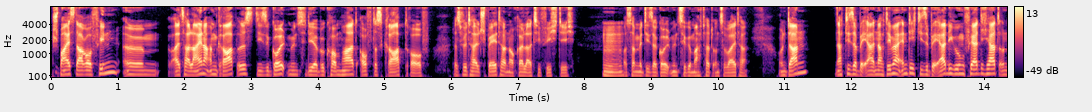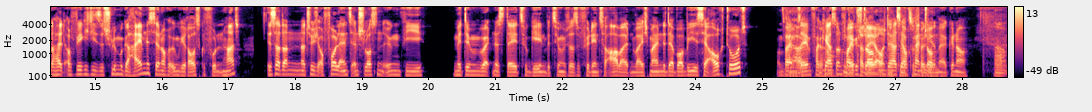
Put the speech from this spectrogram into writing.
schmeißt daraufhin, ähm, als er alleine am Grab ist, diese Goldmünze, die er bekommen hat, auf das Grab drauf. Das wird halt später noch relativ wichtig, Mhm. was er mit dieser Goldmünze gemacht hat und so weiter. Und dann nach dieser Beer nachdem er endlich diese Beerdigung fertig hat und halt auch wirklich dieses schlimme Geheimnis ja noch irgendwie rausgefunden hat, ist er dann natürlich auch vollends entschlossen, irgendwie mit dem Wednesday zu gehen, beziehungsweise für den zu arbeiten, weil ich meine, der Bobby ist ja auch tot und beim Ja, selben genau. Verkehrsunfall Und hat er gestorben ja auch und der hat ja auch zu keinen Job mehr, genau. Ja.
